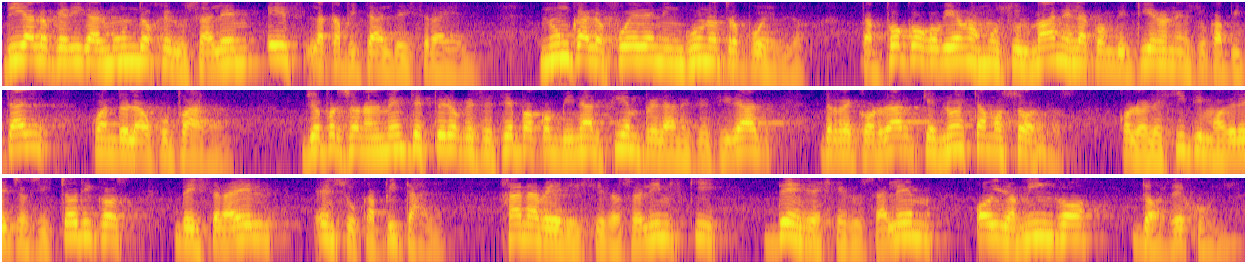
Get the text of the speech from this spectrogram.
Diga lo que diga el mundo, Jerusalén es la capital de Israel. Nunca lo fue de ningún otro pueblo. Tampoco gobiernos musulmanes la convirtieron en su capital cuando la ocuparon. Yo personalmente espero que se sepa combinar siempre la necesidad de recordar que no estamos solos con los legítimos derechos históricos de Israel en su capital. Hanna Beris Jerosolimsky desde Jerusalén, hoy domingo 2 de junio.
